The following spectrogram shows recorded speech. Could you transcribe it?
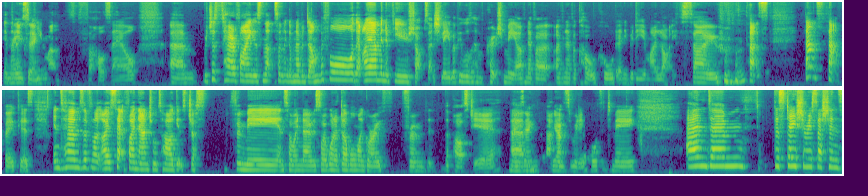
in the Amazing. next few months for wholesale. Um, which is terrifying. It's not something I've never done before. I am in a few shops actually, but people have approached me. I've never, I've never cold called anybody in my life. So mm-hmm. that's that's that focus. In terms of like, I set financial targets just for me, and so I know. So I want to double my growth from the, the past year. Amazing. Um, that yep. is really important to me. And um, the stationery sessions,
